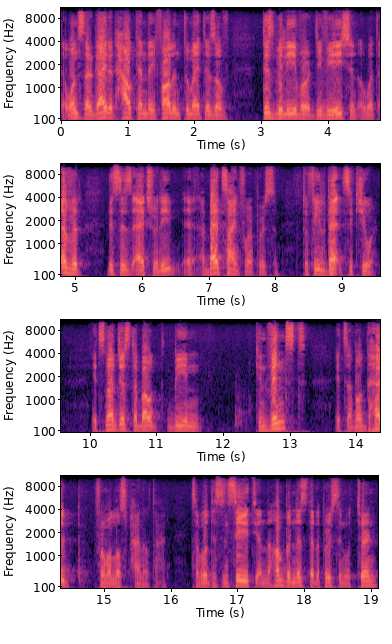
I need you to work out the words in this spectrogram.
that once they're guided, how can they fall into matters of disbelief or deviation or whatever? This is actually uh, a bad sign for a person to feel that secure. It's not just about being convinced, it's about the help from Allah subhanahu wa ta'ala. It's about the sincerity and the humbleness that a person would turn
